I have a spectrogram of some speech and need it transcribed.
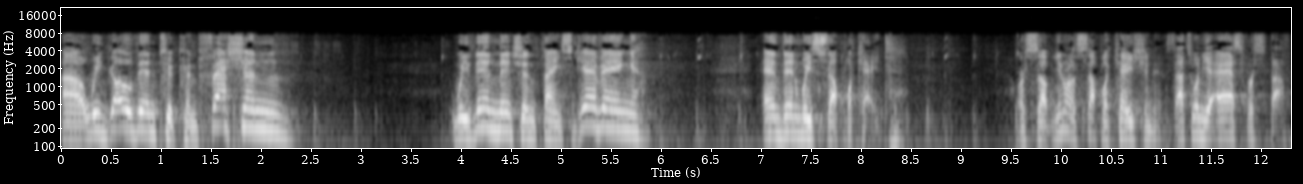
Uh, we go then to confession. We then mention thanksgiving, and then we supplicate. Or sup, you know what a supplication is? That's when you ask for stuff.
